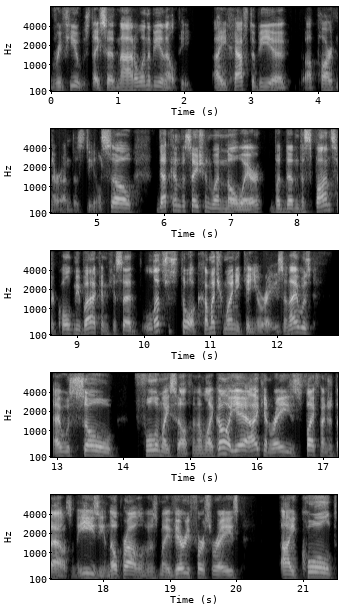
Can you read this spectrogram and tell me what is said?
refused. I said, "No, nah, I don't want to be an LP. I have to be a, a partner on this deal." So that conversation went nowhere but then the sponsor called me back and he said let's just talk how much money can you raise and i was i was so full of myself and i'm like oh yeah i can raise 500000 easy no problem it was my very first raise i called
